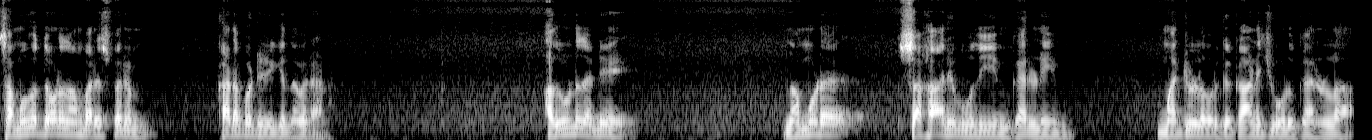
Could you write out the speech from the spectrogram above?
സമൂഹത്തോട് നാം പരസ്പരം കടപ്പെട്ടിരിക്കുന്നവരാണ്. അതുകൊണ്ട് തന്നെ നമ്മുടെ സഹാനുഭൂതിയും കരുണയും മറ്റുള്ളവർക്ക് കാണിച്ചു കൊടുക്കാനുള്ള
